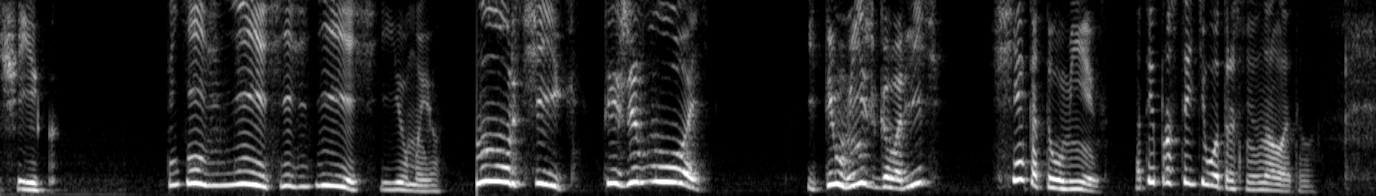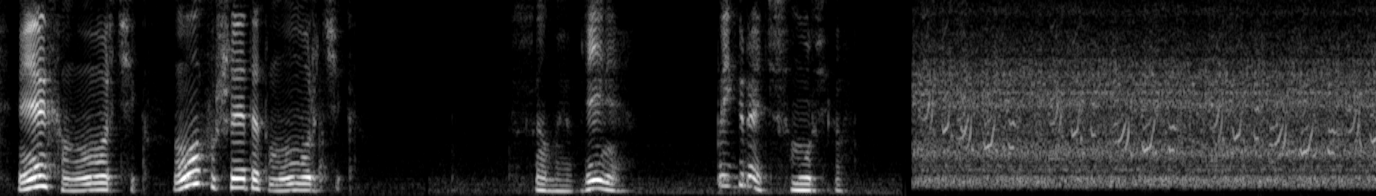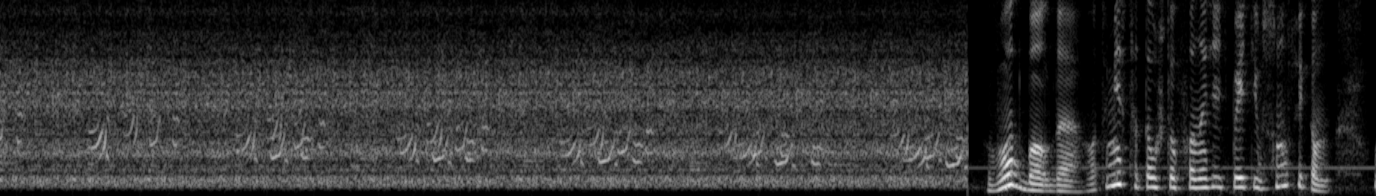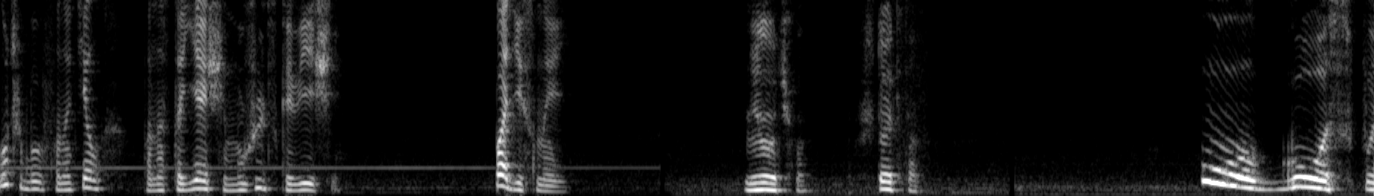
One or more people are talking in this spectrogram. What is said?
Мурчик. Да я здесь, я здесь, ё-моё. Мурчик, ты живой! И ты умеешь говорить? Все коты умеют, а ты просто идиот, раз не знал этого. Эх, Мурчик, ох уж этот Мурчик. Самое время поиграть в смурфиков. Вот балда. Вот вместо того, чтобы фанатеть по этим смурфикам, лучше бы фанател по настоящей мужицкой вещи. По Дисней. Минуточку. Что это там? О, господи!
